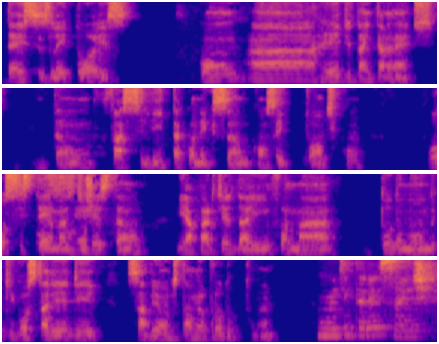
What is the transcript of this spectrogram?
desses leitores com a rede da internet. Então, facilita a conexão conceitualmente com os sistemas de gestão e, a partir daí, informar todo mundo que gostaria de saber onde está o meu produto, né? Muito interessante.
